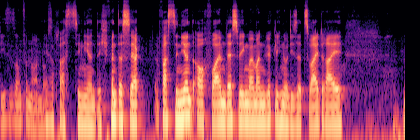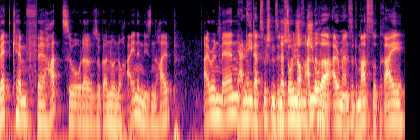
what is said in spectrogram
die Saison von neun los. Ja, faszinierend. Ich finde das sehr faszinierend, auch vor allem deswegen, weil man wirklich nur diese zwei, drei Wettkämpfe hat, so oder sogar nur noch einen, diesen Halb Ironman. Ja, nee, dazwischen sind dazwischen schon noch andere schon. Ironman. Also du machst so drei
